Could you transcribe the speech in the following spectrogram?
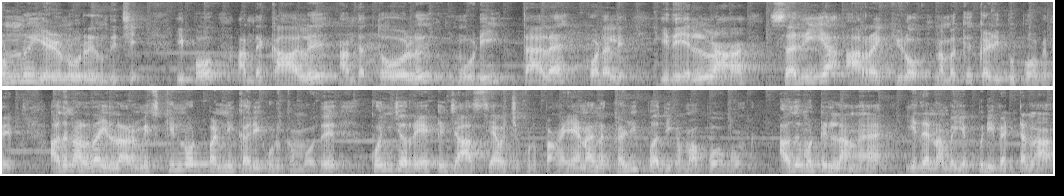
ஒன்று எழுநூறு இருந்துச்சு. இப்போது அந்த கால் அந்த தோல் முடி தலை குடல் இது எல்லாம் சரியாக அரை கிலோ நமக்கு கழிப்பு போகுது. அதனால தான் எல்லாருமே ஸ்கின் அவுட் பண்ணி கறி கொடுக்கும்போது கொஞ்சம் ரேட்டு ஜாஸ்தியாக வச்சு கொடுப்பாங்க. ஏன்னா இந்த கழிப்பு அதிகமாக போகும். அது மட்டும் இல்லாமல் இதை நம்ம எப்படி வெட்டலாம்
